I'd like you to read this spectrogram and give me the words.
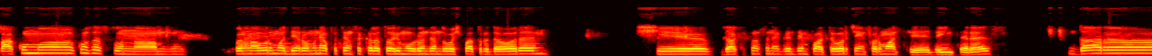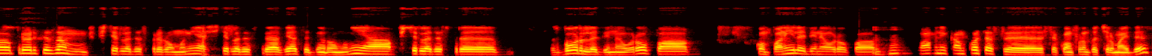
Acum, cum să spun, până la urmă, din România putem să călătorim oriunde în 24 de ore și dacă să ne gândim, poate orice informație de interes, dar uh, prioritizăm știrile despre România, știrile despre aviație din România, știrile despre zborurile din Europa, companiile din Europa. Uh-huh. Oamenii cam cu astea se, se confruntă cel mai des.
